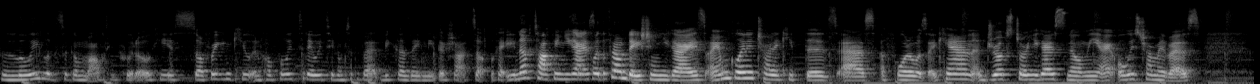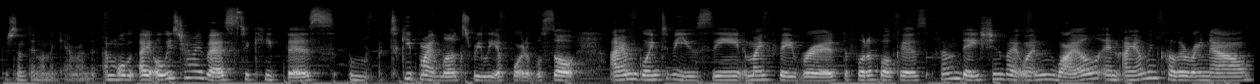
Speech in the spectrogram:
Louis looks like a Maltese poodle. He is so freaking cute and hopefully today we take him to the vet because they need their shot. So okay, enough talking you guys. For the foundation, you guys, I am going to try to keep this as affordable as I can. A drugstore, you guys know me. I always try my best. There's something on my camera. I'm, I always try my best to keep this, to keep my looks really affordable. So I am going to be using my favorite, the Photo Focus Foundation by Wet n Wild. And I am in color right now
